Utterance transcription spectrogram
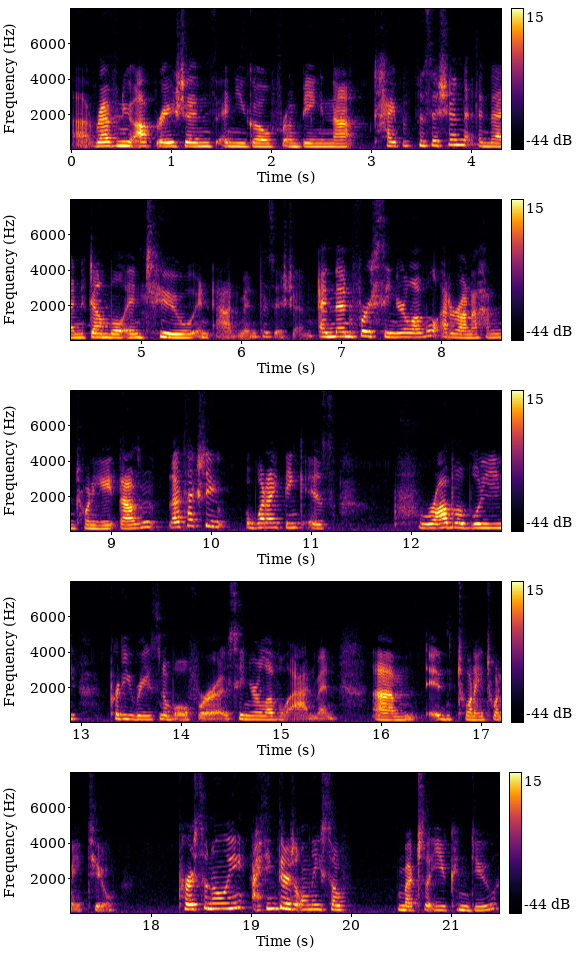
uh, revenue operations and you go from being in that type of position and then dumble into an admin position. And then for senior level at around 128,000, that's actually what I think is probably pretty reasonable for a senior level admin um, in 2022. Personally, I think there's only so much that you can do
